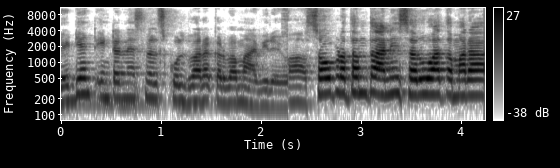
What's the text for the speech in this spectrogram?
રેડિયન્ટ ઇન્ટરનેશનલ સ્કૂલ દ્વારા કરવામાં આવી રહ્યો. સૌ પ્રથમ તો આની શરૂઆત અમારા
